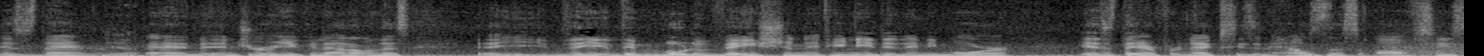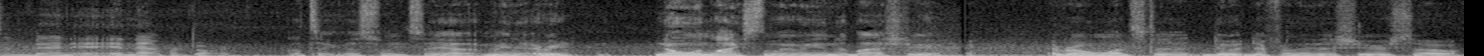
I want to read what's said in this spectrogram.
is there. Yeah. And and Drew, you can add on this. uh, The the motivation, if you need it anymore, is there for next season. How's this off season been in, in that regard? I'll take this one. So yeah, I mean, every no one likes the way we ended last year. Everyone wants to do it differently this year. So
